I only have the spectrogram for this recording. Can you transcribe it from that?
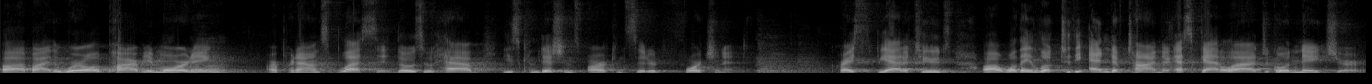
uh, by the world, poverty and mourning, are pronounced blessed. Those who have these conditions are considered fortunate. Christ's Beatitudes, uh, well, they look to the end of time. They're eschatological in nature.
